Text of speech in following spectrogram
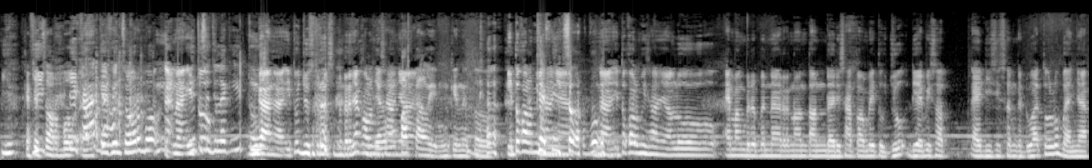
iya. Kevin Iya, Sorbo. Iya, kagak. Kevin Sorbo. Enggak, nah itu, sejelek itu. Enggak, enggak, itu justru sebenarnya kalau misalnya empat kali mungkin itu itu kalau Kevin misalnya Sorbo. nah itu kalau misalnya lu emang bener-bener nonton dari 1 sampai 7 di episode eh di season kedua tuh lu banyak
